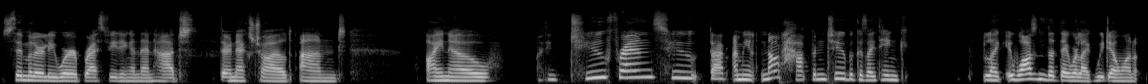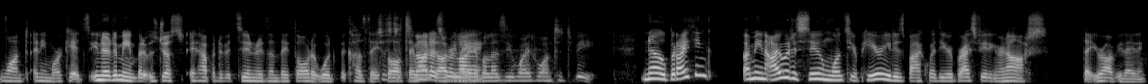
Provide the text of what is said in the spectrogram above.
similarly were breastfeeding and then had their next child, and I know, I think two friends who that. I mean, not happened to because I think, like, it wasn't that they were like, we don't want want any more kids. You know what I mean? But it was just it happened a bit sooner than they thought it would because they Just thought they not as ovulating. reliable as you might want it to be. No, but I think. I mean, I would assume once your period is back, whether you're breastfeeding or not, that you're ovulating.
